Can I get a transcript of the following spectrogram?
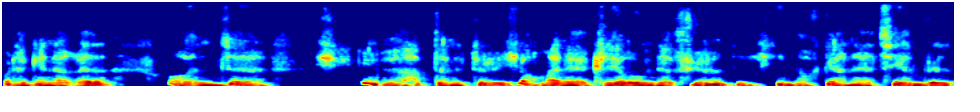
oder generell. Und äh, ich äh, habe da natürlich auch meine Erklärungen dafür, die ich Ihnen auch gerne erzählen will.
